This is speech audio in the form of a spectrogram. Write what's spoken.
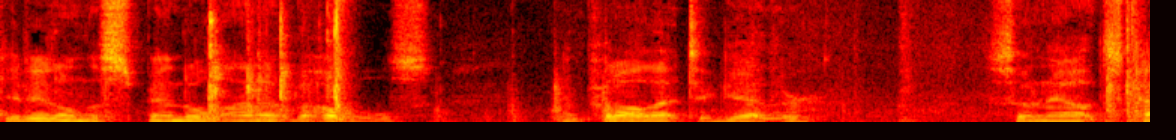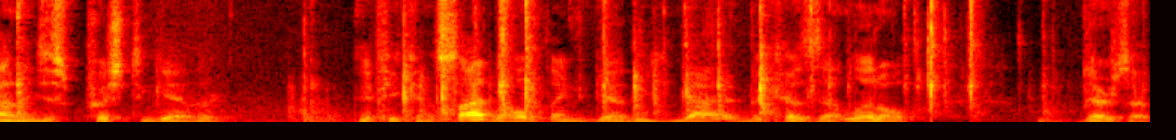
get it on the spindle line up the holes and put all that together. So now it's kind of just pushed together. If you can slide the whole thing together you got it because that little there's a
